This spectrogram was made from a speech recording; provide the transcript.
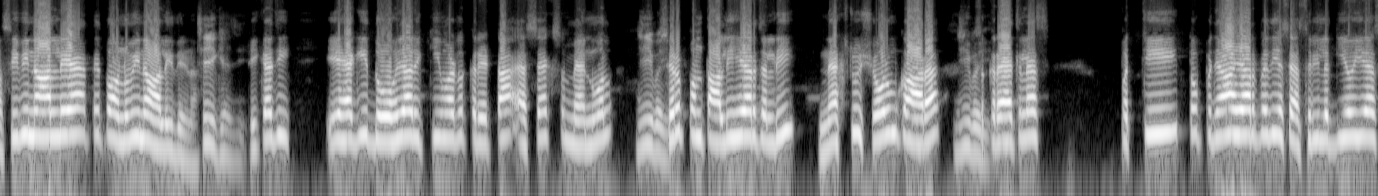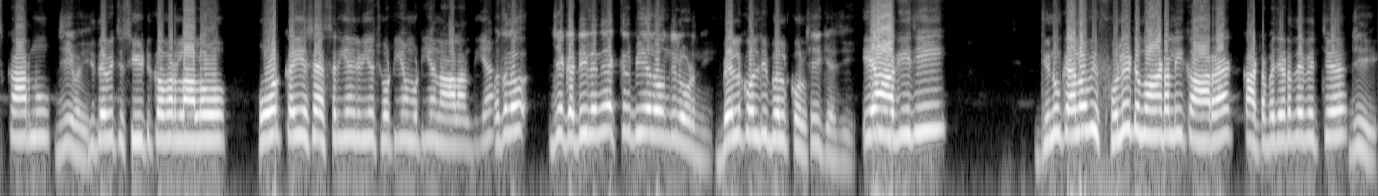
ਅਸੀਂ ਵੀ ਨਾਲ ਲਿਆ ਤੇ ਤੁਹਾਨੂੰ ਵੀ ਨਾਲ ਹੀ ਦੇਣਾ। ਠੀਕ ਹੈ ਜੀ। ਠੀਕ ਹੈ ਜੀ। ਇਹ ਹੈਗੀ 2021 ਮਾਡਲ ਕਰੇਟਾ SX ਮੈਨੂਅਲ ਜੀ ਬਾਈ। ਸਿਰਫ 45000 ਚੱਲੀ। ਨੈਕਸਟ ਟੂ ਸ਼ੋਰੂਮ ਕਾਰ ਹੈ ਜੀ ਬਾਈ। ਸਕ੍ਰੈਚਲੈਸ 25 ਤੋਂ 50000 ਰੁਪਏ ਦੀ ਐਸੈਸਰੀ ਲੱਗੀ ਹੋਈ ਹੈ ਇਸ ਕਾਰ ਨੂੰ ਜੀ ਬਾਈ। ਜਿਹਦੇ ਵਿੱਚ ਸੀਟ ਕਵਰ ਲਾ ਲਓ। ਹੋਰ ਕਈ ਐਸੈਸਰੀਆਂ ਜਿਹੜੀਆਂ ਛੋਟੀਆਂ-ਮੋਟੀਆਂ ਨਾਲ ਆਉਂਦੀਆਂ। ਮਤਲਬ ਜੇ ਗੱਡੀ ਲੈਂਦੇ 1 ਰੁਪਿਆ ਲਾਉਣ ਦੀ ਲੋੜ ਨਹੀਂ। ਬਿਲਕੁਲ ਜੀ ਬਿਲਕੁਲ। ਠੀਕ ਹੈ ਜੀ। ਇਹ ਆ ਗਈ ਜੀ ਜਿਹਨੂੰ ਕਹਿ ਲਓ ਵੀ ਫੁੱਲੀ ਡਿਮਾਂਡ ਵਾਲੀ ਕਾਰ ਹੈ ਘੱਟ ਬਜਟ ਦੇ ਵਿੱਚ। ਜੀ।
